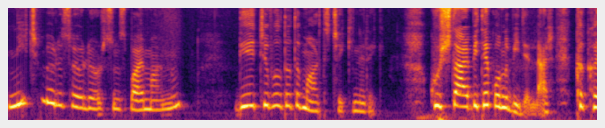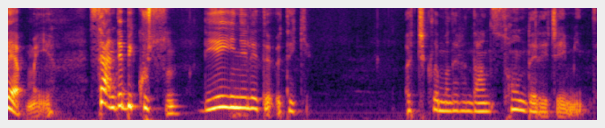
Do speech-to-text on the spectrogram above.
Niçin böyle söylüyorsunuz Bay Maymun? diye cıvıldadı Martı çekinerek. Kuşlar bir tek onu bilirler. Kaka yapmayı. Sen de bir kuşsun diye yineledi öteki. Açıklamalarından son derece emindi.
